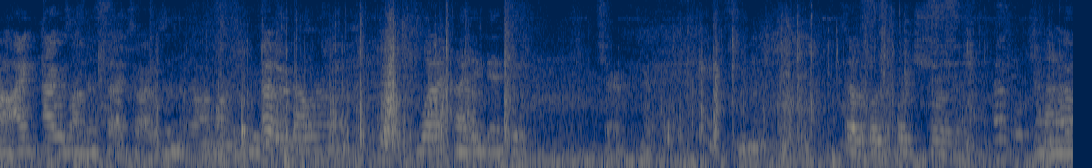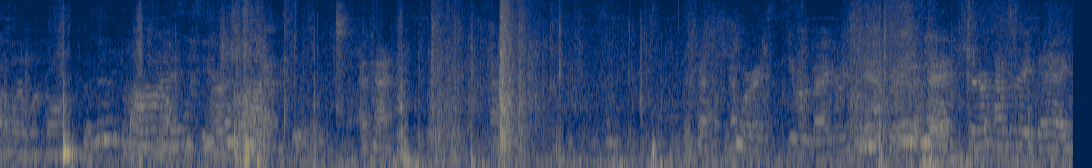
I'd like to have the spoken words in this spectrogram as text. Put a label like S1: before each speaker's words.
S1: Well, I, I was on this side, so I was in the wrong one. Would you get a dollar on it?
S2: What,
S1: I think they should.
S2: sure.
S1: Thanks.
S2: So it goes towards Schroeder, and I don't know where we're going.
S1: Nothing else is here.
S2: Okay. Um, Okay, no worries. Do you want a bag or anything? Okay, sure. Have a great day.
